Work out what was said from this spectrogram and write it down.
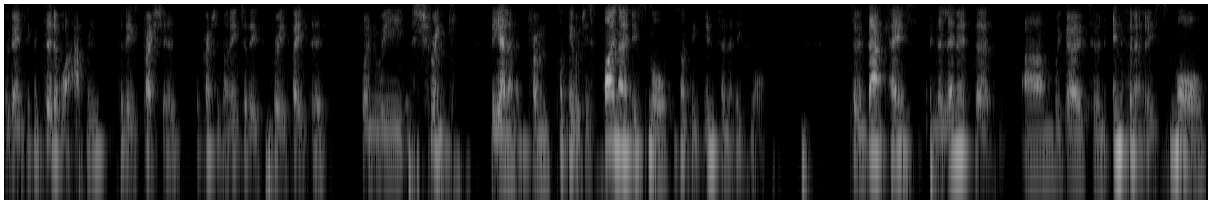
we're going to consider what happens to these pressures, the pressures on each of these three faces, when we shrink the element from something which is finitely small to something infinitely small. So in that case, in the limit that um, we go to an infinitely small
